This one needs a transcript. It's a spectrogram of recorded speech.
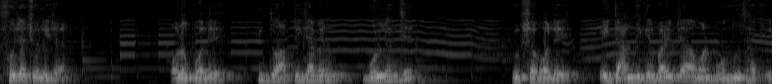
সোজা চলে যান। অলোক বলে, কিন্তু আপনি যাবেন বললেন যে? রূপসা বলে, এই ডান দিকের বাড়িটা আমার বন্ধু থাকে।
